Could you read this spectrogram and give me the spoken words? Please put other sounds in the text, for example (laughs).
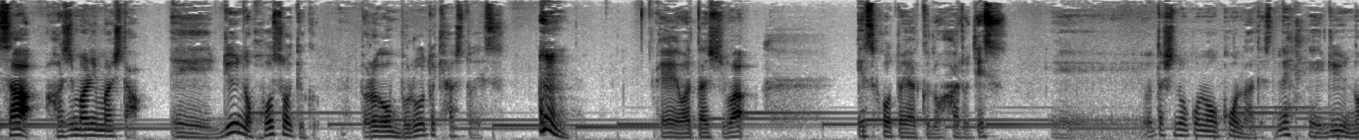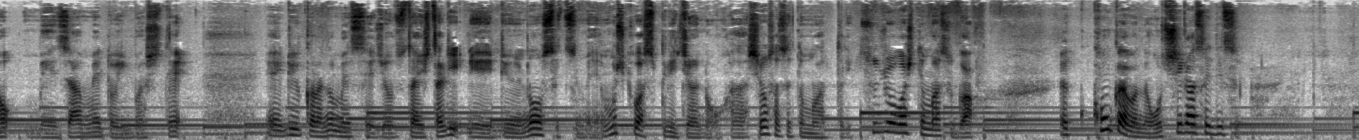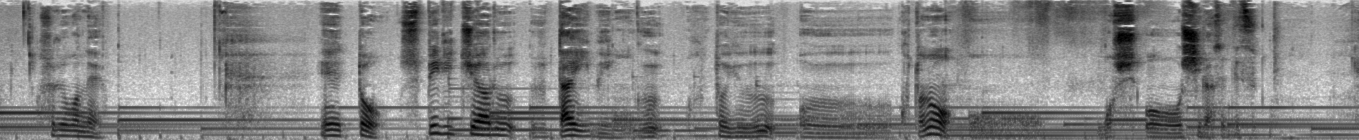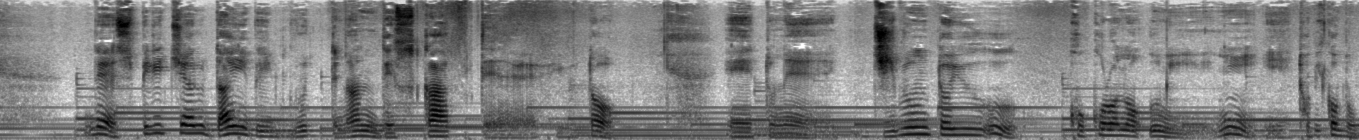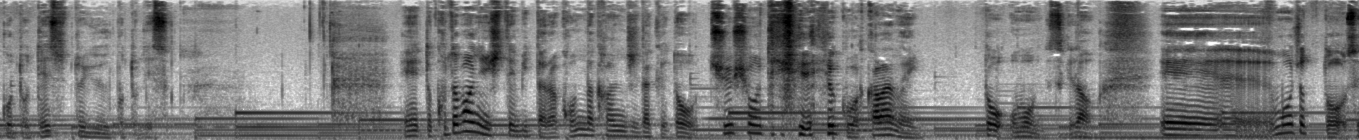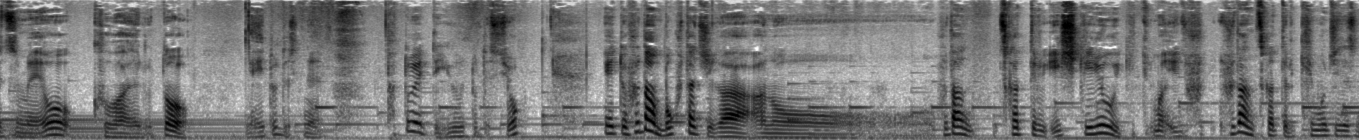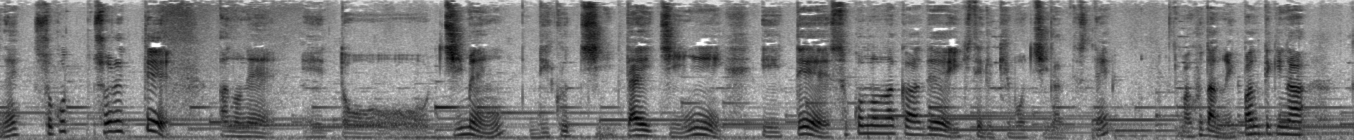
さあ始まりました「えー、竜の放送局ドラゴンブロードキャスト」です、(clears throat) えー私はエスコート役の春です、えー私のこのコーナーですね「えー竜の目覚め」と言いまして、えー竜からのメッセージをお伝えしたり、えー竜の説明もしくはスピリチュアルのお話をさせてもらったり通常はしてますが、え今回はねお知らせです。それはねえっ、とスピリチュアルダイビングということのおお知らせです。でスピリチュアルダイビングって何ですかっていうとえっ、とね自分という心の海に飛び込むことですということです。えー、と言葉にしてみたらこんな感じだけど抽象的でよくわからないと思うんですけど、えーもうちょっと説明を加えるとえっ、とですね例えて言うとですよ。えっ、と普段僕たちがあのー普段使ってる意識領域って、まあ、ふ普段使ってる気持ちですね。そこそれってあのねえっ、と地面陸地大地にいてそこの中で生きてる気持ちなんですね。まあ、普段の一般的な、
